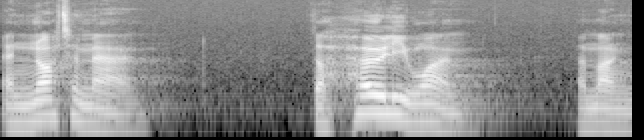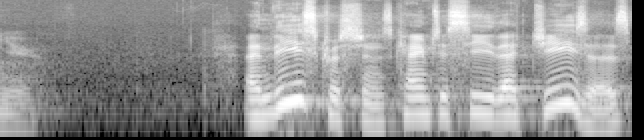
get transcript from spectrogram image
and not a man the Holy One among you. And these Christians came to see that Jesus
